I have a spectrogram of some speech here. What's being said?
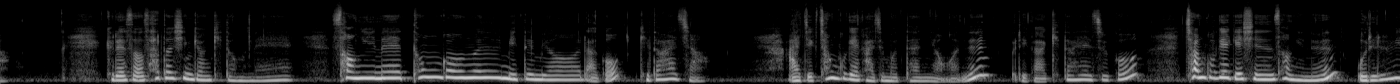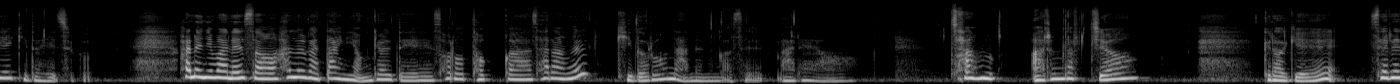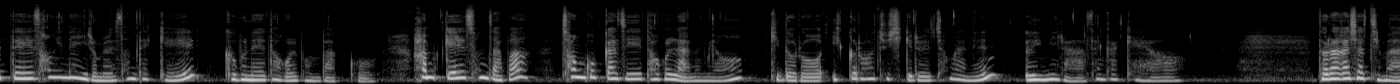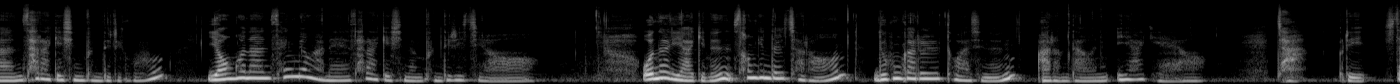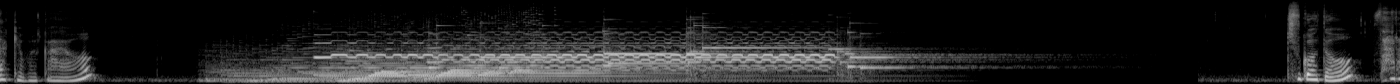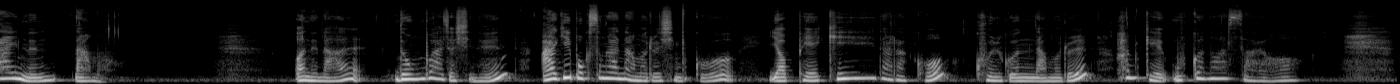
그래서 사도신경 기도문에 성인의 통공을 믿으며 라고 기도하죠. 아직 천국에 가지 못한 영혼은 우리가 기도해주고 천국에 계신 성인은 우리를 위해 기도해주고 하느님 안에서 하늘과 땅이 연결돼 서로 덕과 사랑을 기도로 나누는 것을 말해요. 참 아름답죠? 그러기에 세례 때 성인의 이름을 선택해 그분의 덕을 본받고 함께 손잡아 천국까지 덕을 나누며 기도로 이끌어 주시기를 청하는 의미라 생각해요. 돌아가셨지만 살아계신 분들이고 영원한 생명 안에 살아계시는 분들이지요. 오늘 이야기는 성인들처럼 누군가를 도와주는 아름다운 이야기예요. 자, 우리 시작해 볼까요? 죽어도 살아있는 나무. 어느 날 농부 아저씨는 아기 복숭아 나무를 심고 옆에 기다랗고 굵은 나무를 함께 묶어 놓았어요.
